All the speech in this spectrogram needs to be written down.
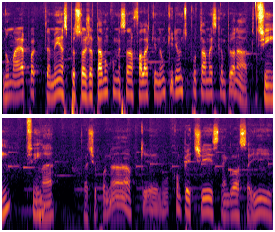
Numa época que também as pessoas já estavam começando a falar que não queriam disputar mais campeonato, Sim, sim. né? Tá tipo, não, porque não vou competir esse negócio aí.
